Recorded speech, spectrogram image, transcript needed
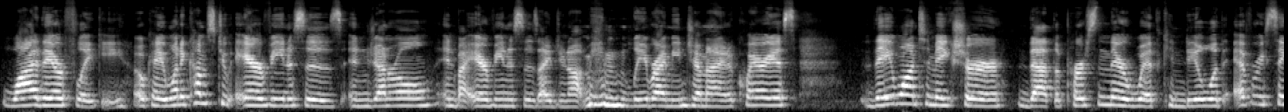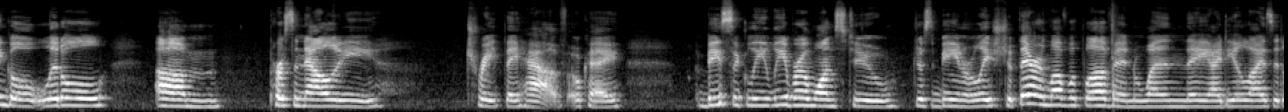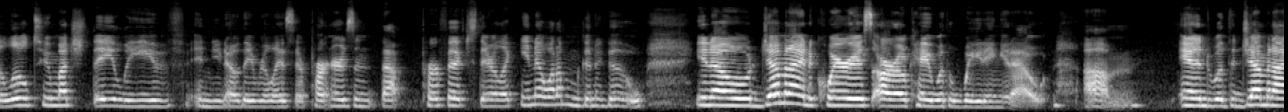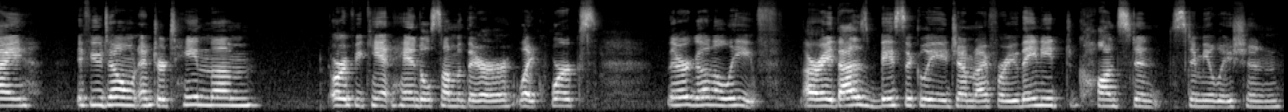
why they are flaky. Okay, when it comes to air Venuses in general, and by air Venuses I do not mean Libra, I mean Gemini and Aquarius, they want to make sure that the person they're with can deal with every single little um, personality trait they have, okay? Basically, Libra wants to just be in a relationship. They're in love with love, and when they idealize it a little too much, they leave, and, you know, they realize their partner isn't that perfect. They're like, you know what, I'm gonna go. You know, Gemini and Aquarius are okay with waiting it out. Um, and with the Gemini, if you don't entertain them, or if you can't handle some of their like works, they're gonna leave. Alright, that is basically Gemini for you. They need constant stimulation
